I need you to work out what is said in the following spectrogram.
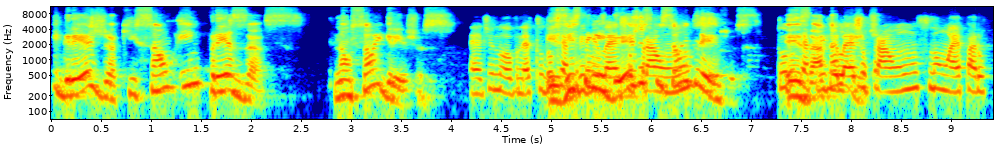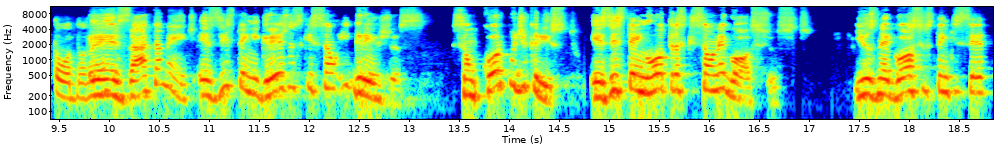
igreja que são empresas, não são igrejas. É de novo, né? Tudo Existem que é privilégio para uns. São igrejas. Tudo Exatamente. que é privilégio para uns não é para o todo, né? Exatamente. Existem igrejas que são igrejas, são corpo de Cristo. Existem outras que são negócios. E os negócios têm que ser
